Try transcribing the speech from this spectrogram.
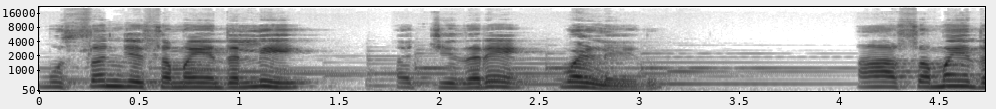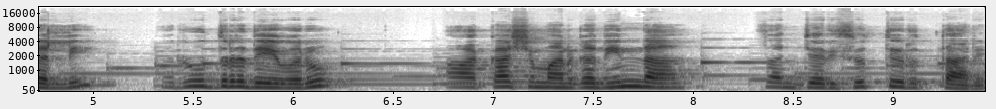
ಮುಸ್ಸಂಜೆ ಸಮಯದಲ್ಲಿ ಹಚ್ಚಿದರೆ ಒಳ್ಳೆಯದು. ಆ ಸಮಯದಲ್ಲಿ ರುದ್ರದೇವರು ಆಕಾಶ ಮಾರ್ಗದಿಂದ ಸಂಚರಿಸುತ್ತಿರುತ್ತಾರೆ.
